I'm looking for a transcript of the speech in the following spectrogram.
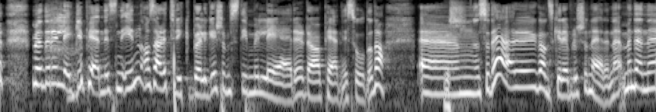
Men dere legger penisen inn, og så er det trykkbølger som stimulerer da penishodet. da. Yes. Så det er ganske revolusjonerende. Men denne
